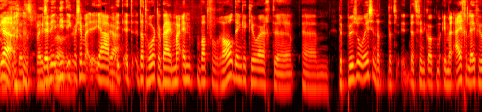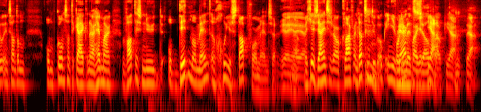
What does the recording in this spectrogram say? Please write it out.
Ja. Dat is Ja, vreselijk. niet, wel, niet ik natuurlijk. per se, maar ja, Ja. Het, het- dat hoort erbij. Maar en wat vooral denk ik heel erg de, ehm, de puzzel is, en dat, dat, dat vind ik ook in mijn eigen leven heel interessant om, om constant te kijken naar, hé, maar wat is nu op dit moment een goede stap voor mensen? Ja, ja, ja. Weet je, zijn ze er al klaar voor? En dat is natuurlijk ook in je voor die werk mensen waar je, zelf ja, ook. Ja, ja.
